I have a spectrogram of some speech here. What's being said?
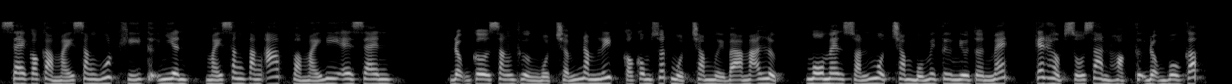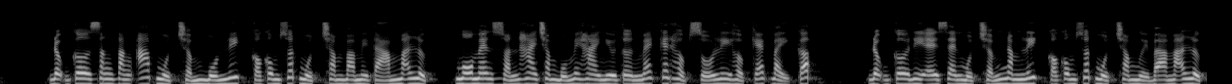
Xe có cả máy xăng hút khí tự nhiên, máy xăng tăng áp và máy diesel. Động cơ xăng thường 1.5 lít có công suất 113 mã lực, mô men xoắn 144 Nm, kết hợp số sàn hoặc tự động vô cấp. Động cơ xăng tăng áp 1.4 lít có công suất 138 mã lực, mô men xoắn 242 Nm kết hợp số ly hợp kép 7 cấp. Động cơ diesel 1.5 lít có công suất 113 mã lực,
